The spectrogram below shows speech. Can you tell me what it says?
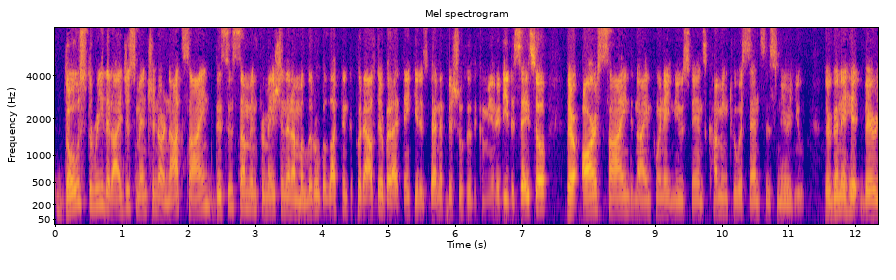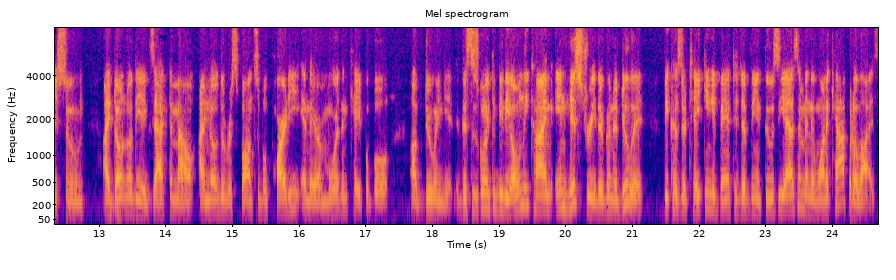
those three that I just mentioned are not signed. This is some information that I'm a little reluctant to put out there, but I think it is beneficial to the community to say so. There are signed 9.8 newsstands coming to a census near you. They're going to hit very soon. I don't know the exact amount. I know the responsible party, and they are more than capable of doing it. This is going to be the only time in history they're going to do it because they're taking advantage of the enthusiasm and they want to capitalize.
